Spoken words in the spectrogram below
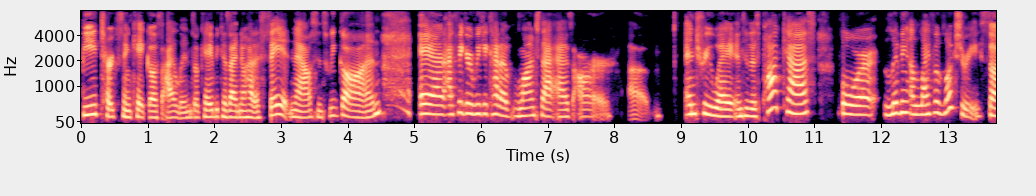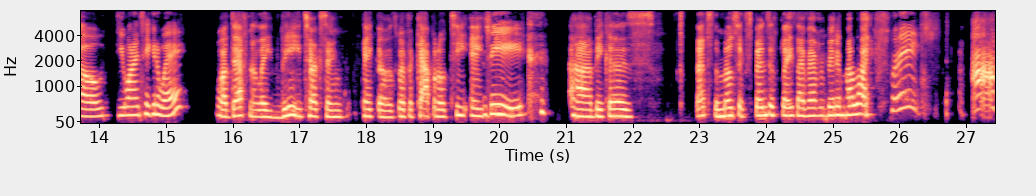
be Turks and Caicos Islands, okay? Because I know how to say it now since we gone. And I figured we could kind of launch that as our um, entryway into this podcast for living a life of luxury. So do you want to take it away? Well, definitely the Turks and Caicos with a capital T H E, The uh, because that's the most expensive place I've ever been in my life. preach. Ah,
